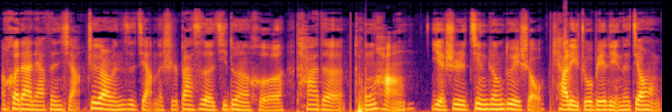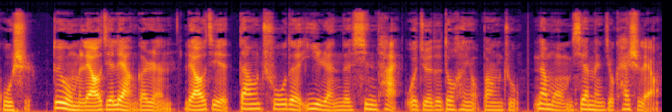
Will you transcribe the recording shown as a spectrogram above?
和大家分享。这段文字讲的是巴瑟·基顿和他的同行，也是竞争对手查理·卓别林的。交往故事对我们了解两个人、了解当初的艺人的心态，我觉得都很有帮助。那么，我们下面就开始聊。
